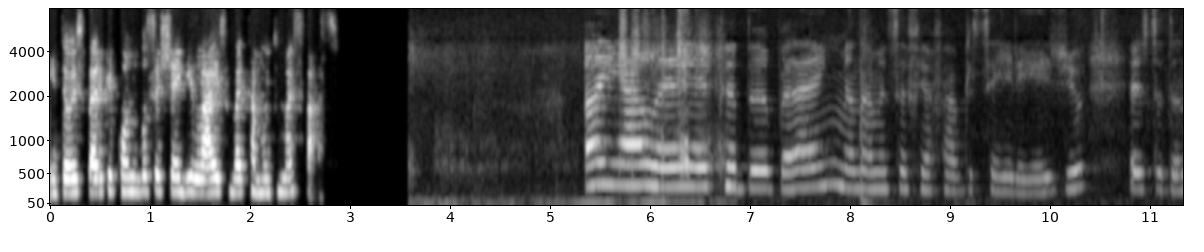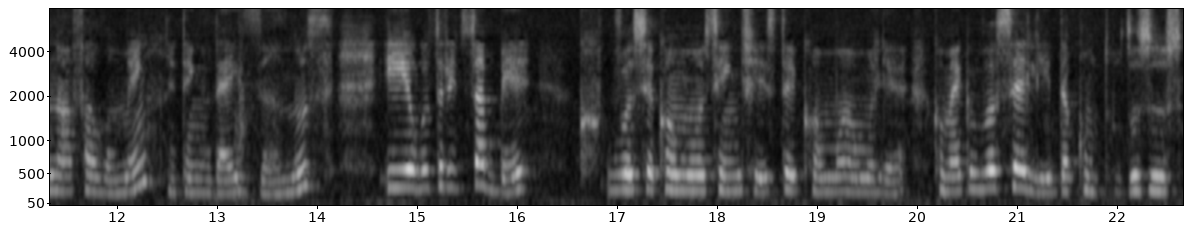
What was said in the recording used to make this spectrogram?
então eu espero que quando você chegue lá, isso vai estar tá muito mais fácil. Oi, Ale, tudo bem? Meu nome é Sofia Fabro Cerejo, eu estudo no Alfa Lumen, eu tenho 10 anos, e eu gostaria de saber você como cientista e como mulher, como é que você lida com todos os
